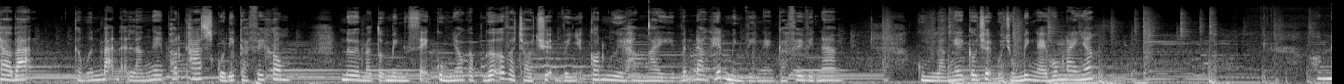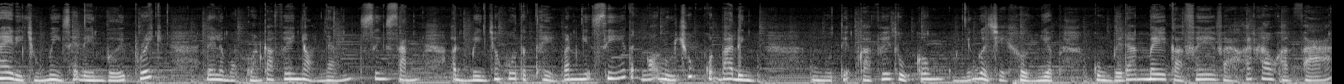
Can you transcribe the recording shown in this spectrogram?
Chào bạn, cảm ơn bạn đã lắng nghe podcast của Đi Cà phê Không Nơi mà tụi mình sẽ cùng nhau gặp gỡ và trò chuyện với những con người hàng ngày vẫn đang hết mình vì ngành cà phê Việt Nam. Cùng lắng nghe câu chuyện của chúng mình ngày hôm nay nhé. Hôm nay thì chúng mình sẽ đến với Brick. Đây là một quán cà phê nhỏ nhắn, xinh xắn Ẩn mình trong khu tập thể Văn Nghệ Sĩ tại ngõ núi Trúc, quận Ba Đình. Một tiệm cà phê thủ công của những người trẻ khởi nghiệp cùng với đam mê cà phê và khát khao khám phá.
